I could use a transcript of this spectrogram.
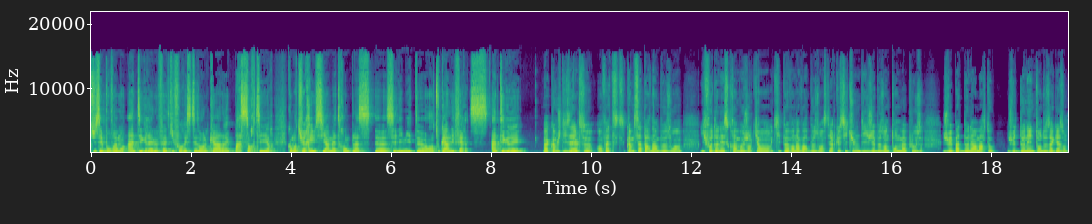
tu sais pour vraiment intégrer le fait qu'il faut rester dans le cadre et pas sortir? Comment tu as réussi à mettre en place euh, ces limites, en tout cas à les faire intégrer? Bah, comme je disais, elle se, en fait, comme ça part d'un besoin, il faut donner Scrum aux gens qui, en, qui peuvent en avoir besoin. C'est-à-dire que si tu me dis j'ai besoin de tondre ma pelouse, je vais pas te donner un marteau, je vais te donner une tondeuse à gazon.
